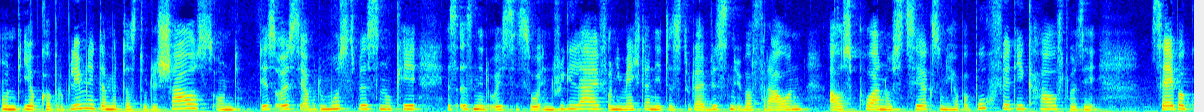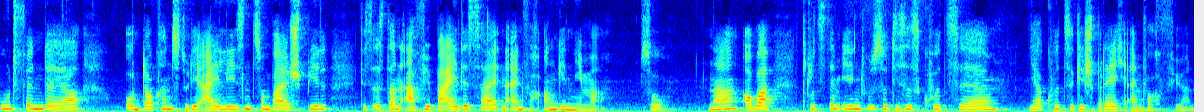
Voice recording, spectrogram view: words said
Und ich habe kein Problem nicht damit, dass du das schaust und das alles, aber du musst wissen, okay, es ist nicht alles so in Real Life und ich möchte auch nicht, dass du dein Wissen über Frauen aus Pornos zirkst und ich habe ein Buch für dich gekauft, was ich selber gut finde, ja. Und da kannst du die einlesen zum Beispiel. Das ist dann auch für beide Seiten einfach angenehmer. So, Ne? Aber trotzdem irgendwo so dieses kurze, ja, kurze Gespräch einfach führen.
